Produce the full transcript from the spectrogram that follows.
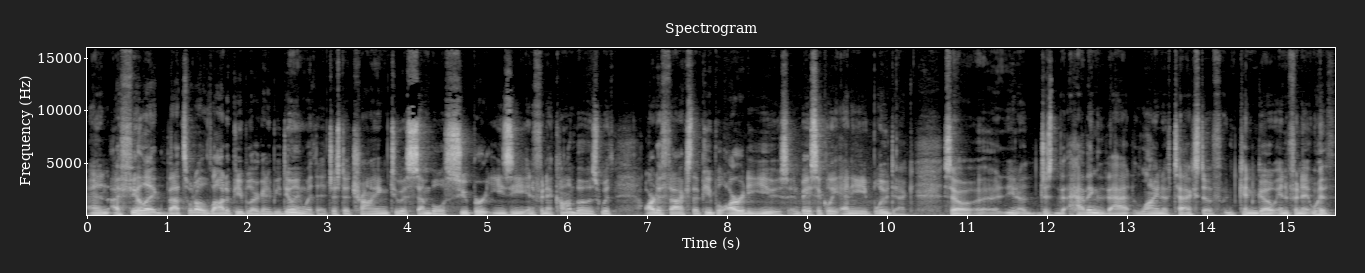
And I feel like that's what a lot of people are going to be doing with it, just a trying to assemble super easy infinite combos with artifacts that people already use in basically any blue deck. So, uh, you know, just having that line of text of can go infinite with,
